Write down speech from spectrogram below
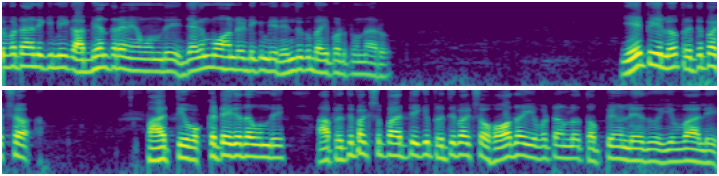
ఇవ్వటానికి మీకు అభ్యంతరం ఏముంది? జగన్మోహన్ రెడ్డికి మీరు ఎందుకు భయపడుతున్నారు? ఏపీలో ప్రతిపక్ష పార్టీ ఒక్కటే కదా ఉంది. ఆ ప్రతిపక్ష పార్టీకి ప్రతిపక్ష హోదా ఇవ్వటంలో తప్పేం లేదు ఇవ్వాలి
